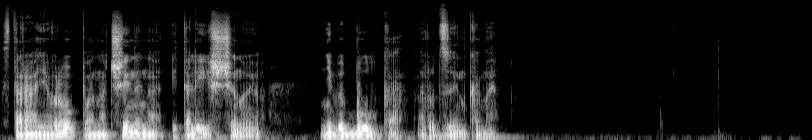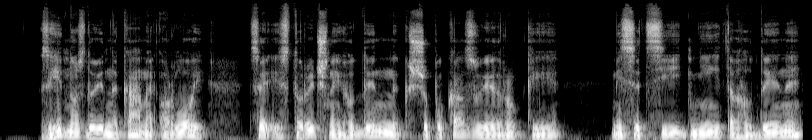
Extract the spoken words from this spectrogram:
Стара Європа начинена італійщиною, ніби булка родзинками. Згідно з довідниками, Орлой це історичний годинник, що показує роки, місяці, дні та години,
